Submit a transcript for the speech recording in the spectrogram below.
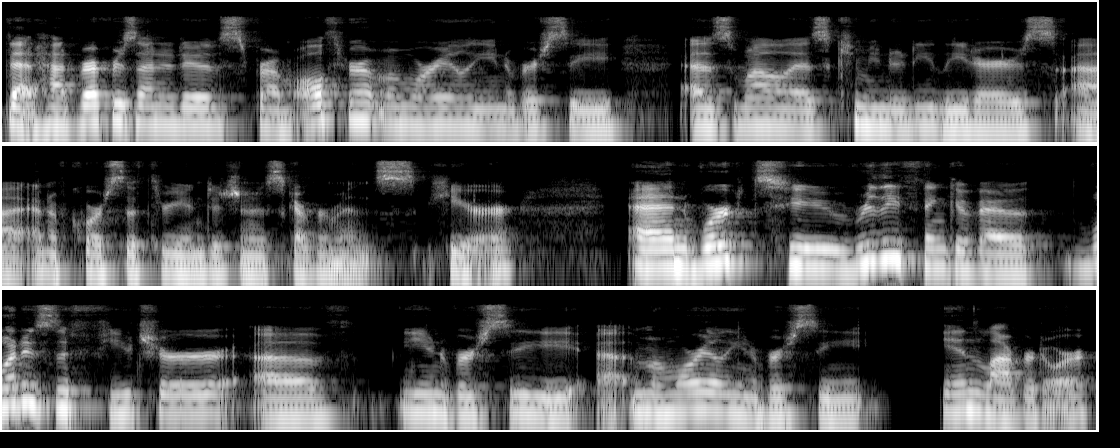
that had representatives from all throughout Memorial University, as well as community leaders, uh, and of course the three Indigenous governments here, and worked to really think about what is the future of university, uh, Memorial University in Labrador,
